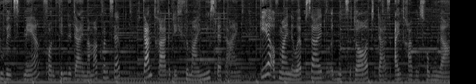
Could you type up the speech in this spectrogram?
Du willst mehr von Finde dein Mama-Konzept? Dann trage dich für meinen Newsletter ein. Gehe auf meine Website und nutze dort das Eintragungsformular.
